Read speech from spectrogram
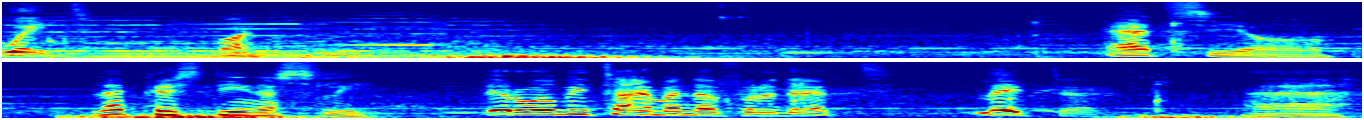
Wait. What? Ezio, let Cristina sleep. There will be time enough for that. Later. Ah,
